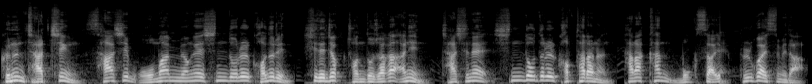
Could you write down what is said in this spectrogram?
그는 자칭 45만 명의 신도를 거느린 시대적 전도자가 아닌 자신의 신도들을 겁탈하는 타락한 목사에 불과했습니다.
